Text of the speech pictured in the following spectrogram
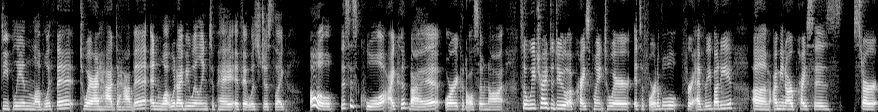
deeply in love with it to where I had to have it? And what would I be willing to pay if it was just like, oh, this is cool. I could buy it, or I could also not. So we tried to do a price point to where it's affordable for everybody. Um, I mean, our prices start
